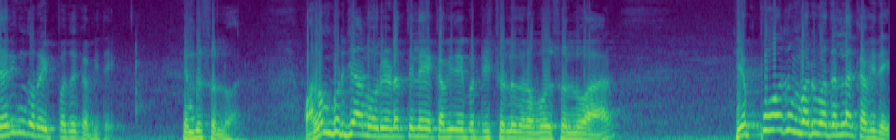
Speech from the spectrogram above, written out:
தெரிந்துரைப்பது கவிதை என்று சொல்லுவார். வலம்புர்ஜான் ஒரு இடத்திலே கவிதை பற்றி சொல்லுகிற போது சொல்லுவார் எப்போதும் வருவதல்ல கவிதை.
